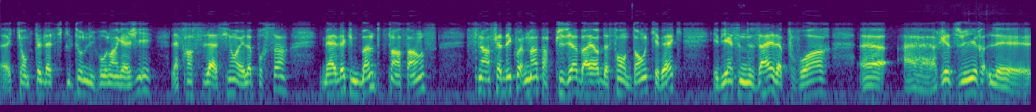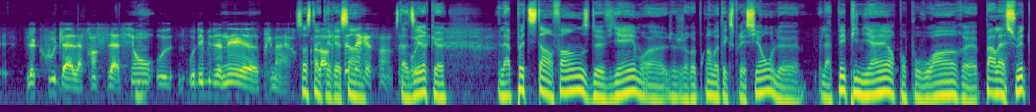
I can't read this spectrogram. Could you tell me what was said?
euh, qui ont peut-être de la difficulté au niveau langagier. La francisation est là pour ça. Mais avec une bonne petite enfance, financée adéquatement par plusieurs bailleurs de fonds, dont le Québec, eh bien, ça nous aide à pouvoir euh, à réduire le, le coût de la, francisation au, début des années euh, primaires. Ça, c'est intéressant. C'est-à-dire que la petite enfance devient, moi, je, reprends votre expression, le, la pépinière pour pouvoir euh, par la suite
